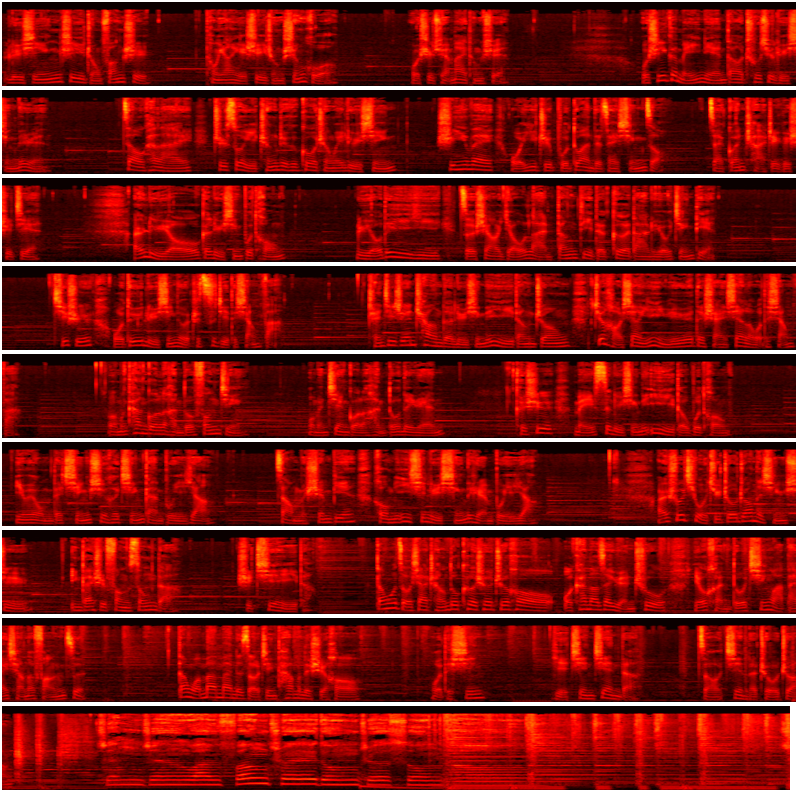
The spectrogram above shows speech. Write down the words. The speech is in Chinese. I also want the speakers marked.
Speaker 1: 旅行是一种方式，同样也是一种生活。我是全麦同学。我是一个每一年都要出去旅行的人。在我看来，之所以称这个过程为旅行，是因为我一直不断的在行走，在观察这个世界。而旅游跟旅行不同，旅游的意义则是要游览当地的各大旅游景点。其实，我对于旅行有着自己的想法。陈绮贞唱的《旅行的意义》当中，就好像隐隐约约地闪现了我的想法。我们看过了很多风景，我们见过了很多的人，可是每一次旅行的意义都不同，因为我们的情绪和情感不一样，在我们身边和我们一起旅行的人不一样。而说起我去周庄的情绪，应该是放松的，是惬意的。当我走下长途客车之后，我看到在远处有很多青瓦白墙的房子。当我慢慢的走进他们的时候，我的心也渐渐的走进了周庄。
Speaker 2: 阵阵晚风吹动着松涛，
